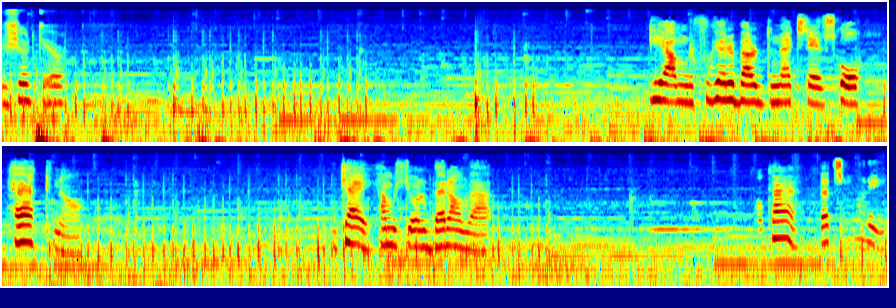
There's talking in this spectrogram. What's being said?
You should care. Yeah, I'm gonna forget about it the next day of school. Heck no. Okay, how much do you want to bet on that? Okay, that's 20.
